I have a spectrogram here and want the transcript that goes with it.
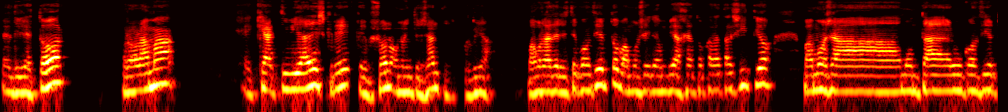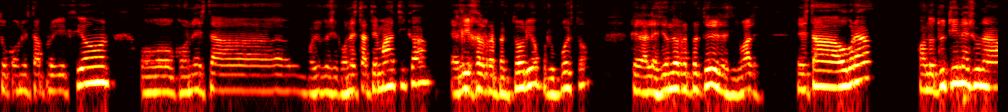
El director programa eh, qué actividades cree que son o no interesantes. Pues mira, vamos a hacer este concierto, vamos a ir a un viaje a tocar a tal sitio, vamos a montar un concierto con esta proyección o con esta, pues con esta temática elige el repertorio, por supuesto, que la elección del repertorio es decir, vale, esta obra, cuando tú tienes una,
